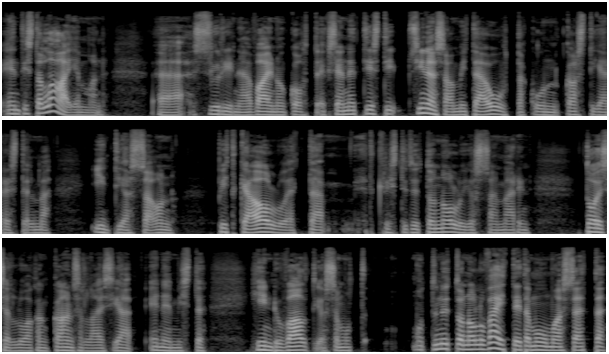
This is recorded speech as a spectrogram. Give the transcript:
entistä laajemman syrjinnän ja vainon kohteeksi. Ja ne tietysti sinänsä on mitään uutta, kun kastijärjestelmä Intiassa on pitkään ollut, että, että kristityt on ollut jossain määrin toisen luokan kansalaisia enemmistö hinduvaltiossa, mutta, mutta nyt on ollut väitteitä muun muassa, että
